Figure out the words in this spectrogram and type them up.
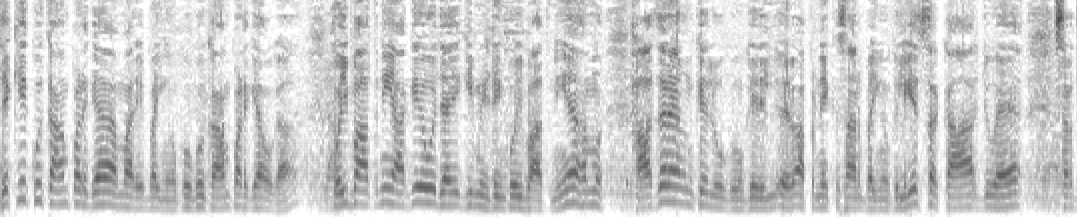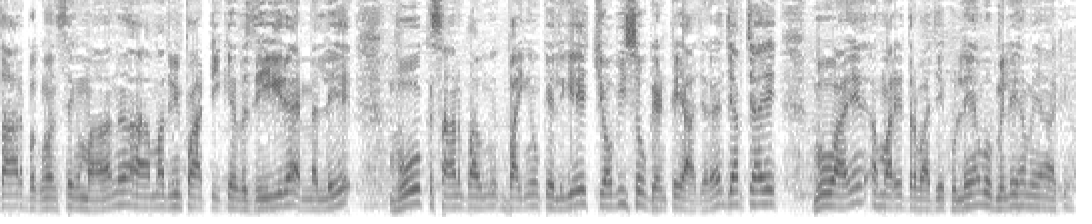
دیکھیے، کوئی کام پڑ گیا ہمارے بھائیوں کو، کوئی کام پڑ گیا ہوگا، کوئی بات نہیں، آگے ہو جائے گی میٹنگ کوئی بات نہیں ہے۔ ہم حاضر ہیں ان کے لوگوں کے اپنے کسان بھائیوں کے لیے۔ سرکار جو ہے، سردار بھگوت سنگھ مان، عام آدمی پارٹی کے وزیر، ایم ایل اے، وہ کسان بھائیوں کے لیے چوبیسوں گھنٹے حاضر ہیں۔ جب چاہے وہ آئیں، ہمارے دروازے کھلے ہیں، وہ ملے ہمیں آ کے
